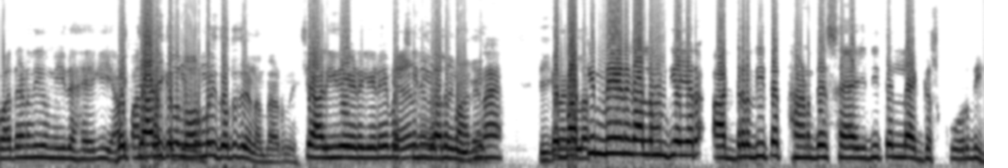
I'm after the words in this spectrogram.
ਵਧਣ ਦੀ ਉਮੀਦ ਹੈਗੀ ਆ ਬਈ ਪੰਜ 40 ਸੱਤ ਕਿਲੋ ਨਾਰਮਲੀ ਦੁੱਧ ਦੇਣਾ ਬੈਠਨੇ 40 ਦੇ ਏੜ ਗੇੜੇ ਬੱਚੀ ਨੇ ਦੀ ਗੱਲ ਦੁੱਧ ਪਾ ਦੇਣਾ। ਠੀਕ ਹੈ ਨਾ ਬਾਕੀ ਮੇਨ ਗੱਲ ਹੁੰਦੀ ਆ ਯਾਰ ਆਰਡਰ ਦੀ ਤੇ ਥਣ ਦੇ ਸਾਈਜ਼ ਦੀ ਤੇ ਲੈਗ ਸਕੋਰ ਦੀ।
